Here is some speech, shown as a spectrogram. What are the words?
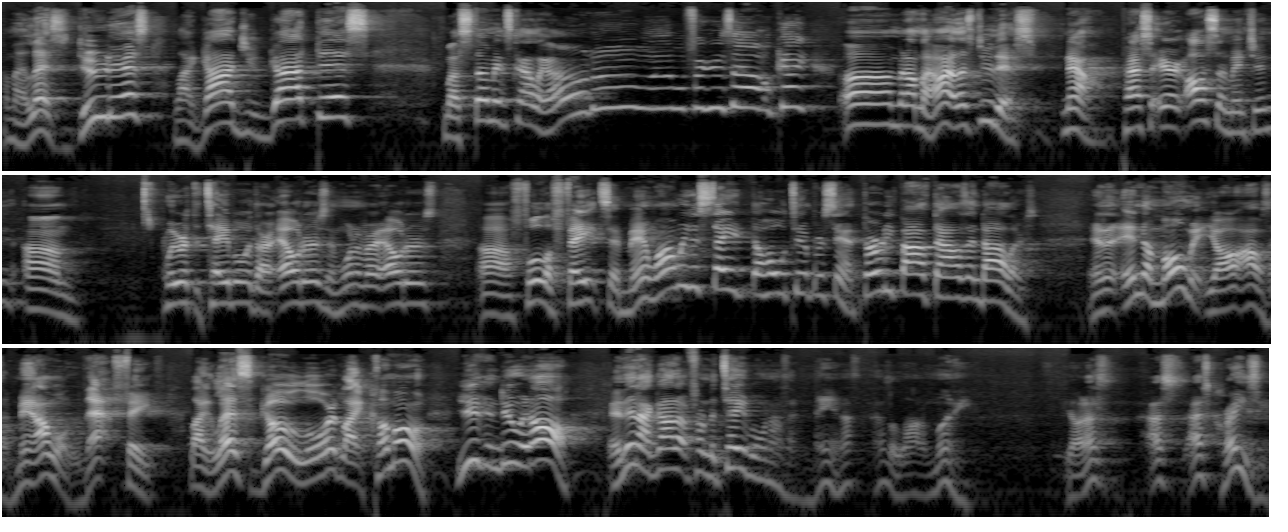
I'm like, let's do this. Like, God, you got this. My stomach's kind of like, I don't know we'll figure this out, okay? Um, and I'm like, all right, let's do this. Now, Pastor Eric also mentioned um, we were at the table with our elders, and one of our elders, uh, full of faith, said, man, why don't we just say the whole 10%, $35,000? And in the moment, y'all, I was like, man, I want that faith. Like, let's go, Lord. Like, come on, you can do it all. And then I got up from the table and I was like, man, that's, that's a lot of money. Yo, that's, that's, that's crazy.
